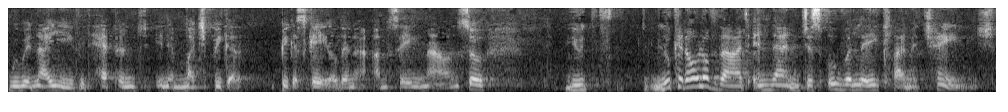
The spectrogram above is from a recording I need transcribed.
we were naive. It happened in a much bigger, bigger scale than I'm saying now. And so you look at all of that and then just overlay climate change.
